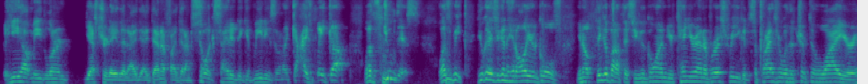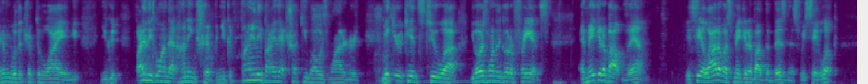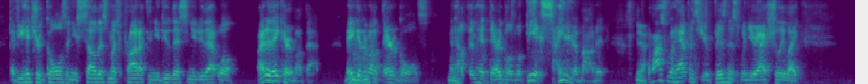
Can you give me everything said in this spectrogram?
he helped me learn yesterday that I identified that I'm so excited to give meetings. I'm like, guys, wake up. Let's do this. Let's be, you guys are going to hit all your goals. You know, think about this. You could go on your 10 year anniversary. You could surprise her with a trip to Hawaii or him with a trip to Hawaii. And you, you could finally go on that hunting trip and you could finally buy that truck you've always wanted or hmm. take your kids to, uh, you always wanted to go to France and make it about them. You see, a lot of us make it about the business. We say, look, if you hit your goals and you sell this much product and you do this and you do that, well, why do they care about that? Make mm-hmm. it about their goals and hmm. help them hit their goals. But be excited about it yeah. Watch what happens to your business when you're actually like,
